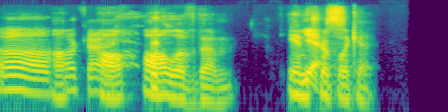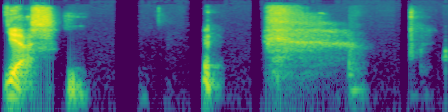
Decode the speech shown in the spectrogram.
Oh, okay. All, all of them in yes. triplicate. Yes.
